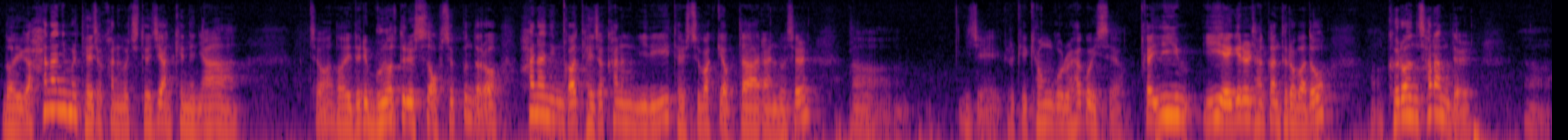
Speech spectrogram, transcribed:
너희가 하나님을 대적하는 것이 되지 않겠느냐. 그렇죠? 너희들이 무너뜨릴 수 없을 뿐더러 하나님과 대적하는 일이 될 수밖에 없다라는 것을 어, 이제 그렇게 경고를 하고 있어요. 그러니까 이, 이 얘기를 잠깐 들어봐도 어, 그런 사람들 어,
